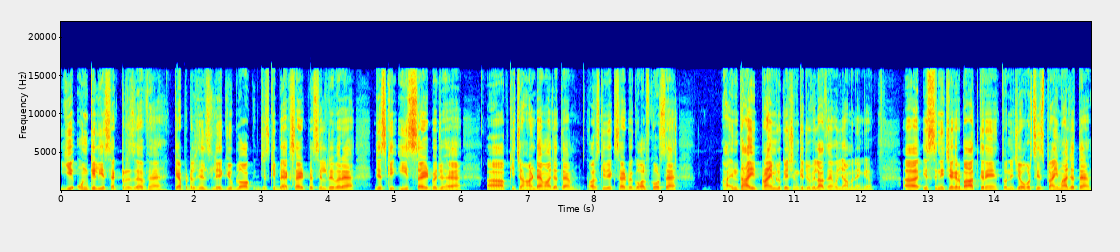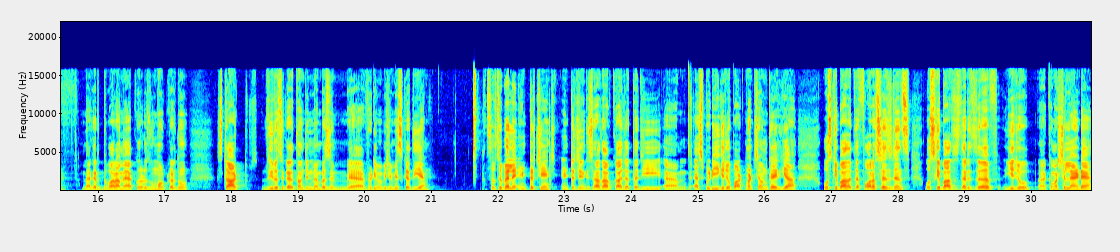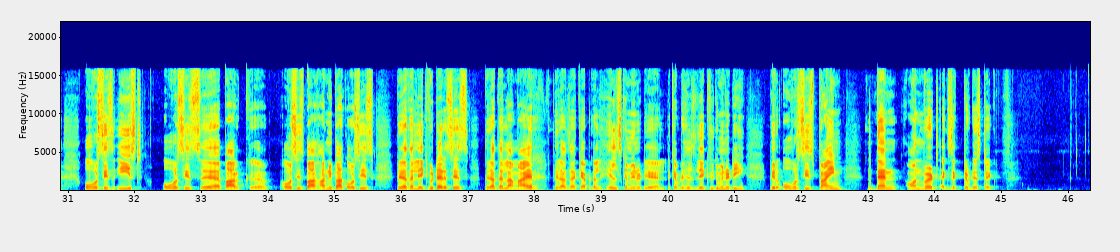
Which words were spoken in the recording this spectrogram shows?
ये उनके लिए सेक्टर रिज़र्व है। Capital hills lake view block जिसकी बैक साइड पे सिल रिवर है जिसकी ईस्ट साइड पे जो है आपकी चहान डैम आ जाता है और इसकी एक साइड पे गोल्फ कोर्स है। हाँ, इंतहाई प्राइम लोकेशन के जो विलाज हैं वो यहाँ बनेंगे। इससे नीचे अगर बात करें तो नीचे ओवरसीज़ प्राइम आ जाता है। मैं अगर दोबारा मैप को थोड़ा जूम आउट कर दूँ स्टार्ट ज़ीरो से करता हूँ जिन मेंबर्स ने वीडियो में पीछे मिस कर दिया है। सबसे पहले इंटरचेंज इंटरचेंज के साथ आपका आ जाता है जी एस पी डी के जो अपार्टमेंट्स हैं उनका एरिया उसके बाद आता है फॉरेस्ट रेजिडेंस उसके बाद आता है रिज़र्व ये जो कमर्शियल लैंड है overseas east overseas park overseas park harmony park overseas फिर आता है लेक व्यू टेरेसेस फिर आता है लामायर फिर आता है capital hills community capital hills lake view community फिर overseas prime then onwards executive district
